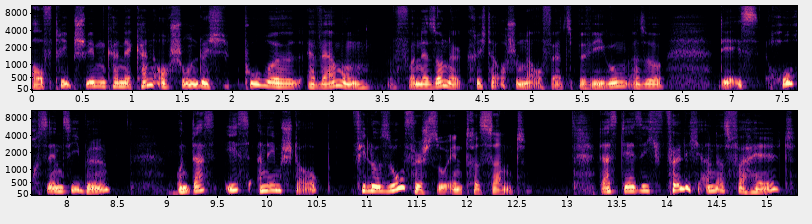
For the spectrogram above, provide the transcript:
Auftrieb schweben kann, der kann auch schon durch pure Erwärmung von der Sonne, kriegt er auch schon eine Aufwärtsbewegung. Also der ist hochsensibel und das ist an dem Staub philosophisch so interessant, dass der sich völlig anders verhält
